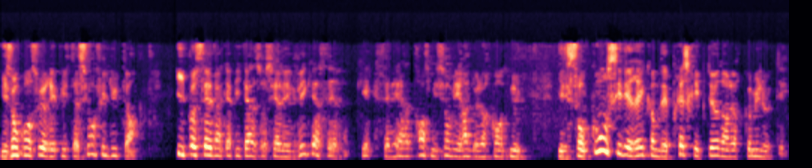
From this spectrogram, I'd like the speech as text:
Ils ont construit une réputation au fil du temps. Ils possèdent un capital social élevé qui accélère la transmission virale de leur contenu. Ils sont considérés comme des prescripteurs dans leur communauté.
